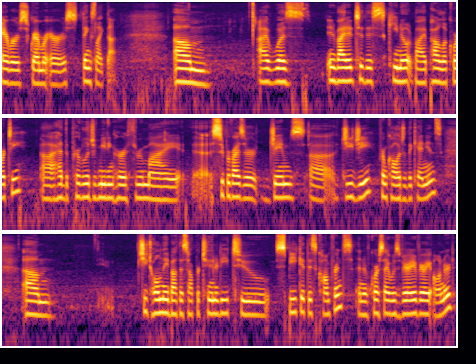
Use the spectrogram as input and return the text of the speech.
errors, grammar errors, things like that. Um, I was invited to this keynote by Paola Corti. Uh, I had the privilege of meeting her through my uh, supervisor, James uh, GG from College of the Canyons. Um, she told me about this opportunity to speak at this conference, and of course, I was very, very honored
